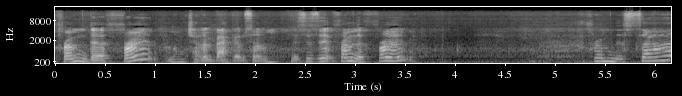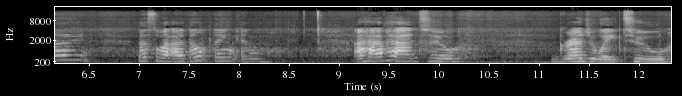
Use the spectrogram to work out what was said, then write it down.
from the front i'm trying to back up some this is it from the front from the side that's why i don't think and i have had to graduate to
